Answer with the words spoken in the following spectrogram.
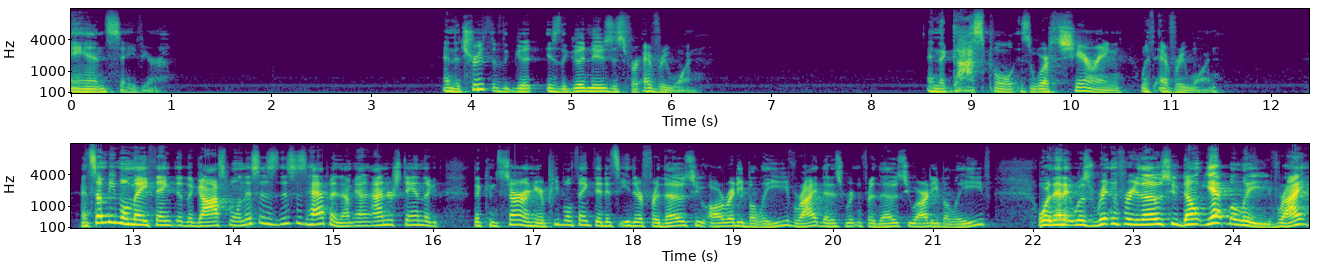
and Savior. And the truth of the good is the good news is for everyone. And the gospel is worth sharing with everyone. And some people may think that the gospel, and this is this has happened. I mean, I understand the, the concern here. People think that it's either for those who already believe, right? That it's written for those who already believe, or that it was written for those who don't yet believe, right?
